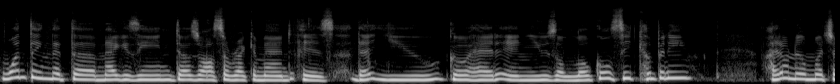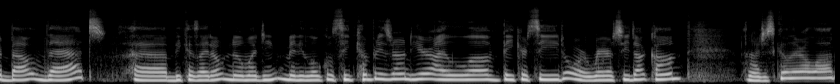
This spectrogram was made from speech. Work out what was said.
one thing that the magazine does also recommend is that you go ahead and use a local seed company I don't know much about that uh, because I don't know much, many local seed companies around here. I love Baker Seed or rareseed.com, and I just go there a lot.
